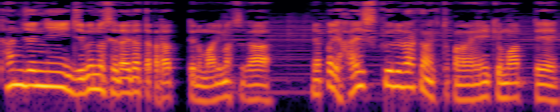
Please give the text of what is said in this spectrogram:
単純に自分の世代だったからってのもありますが、やっぱりハイスクール落書きとかの影響もあって、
